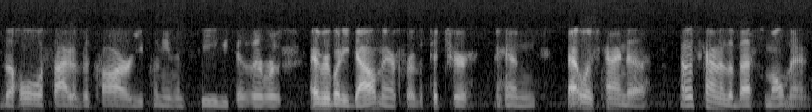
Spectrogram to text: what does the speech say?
the whole side of the car you couldn't even see because there was everybody down there for the picture, and that was kind of that was kind of the best moment.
